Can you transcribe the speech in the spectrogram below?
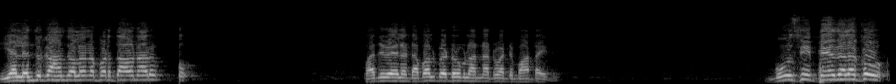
ఇవాళ ఎందుకు ఆందోళన పడతా ఉన్నారు? పదివేల డబల్ బెడ్రూమ్లు అన్నటువంటి మాట ఇది. మూసి పేదలకు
